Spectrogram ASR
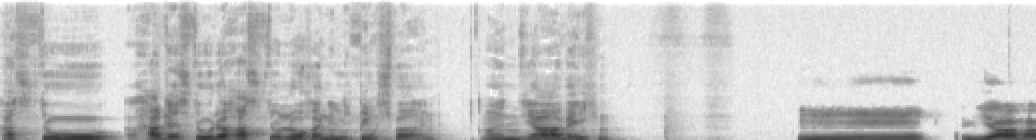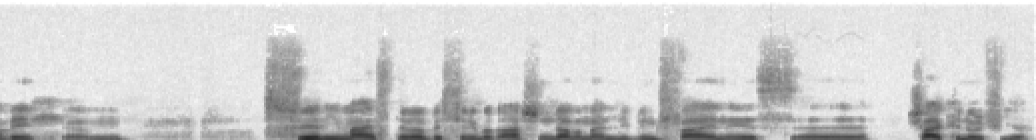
Hast du, hattest du oder hast du noch einen Lieblingsverein? Und ja, welchen? Mm, ja, habe ich. Ähm, für die meisten immer ein bisschen überraschend, aber mein Lieblingsverein ist äh, Schalke 04.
